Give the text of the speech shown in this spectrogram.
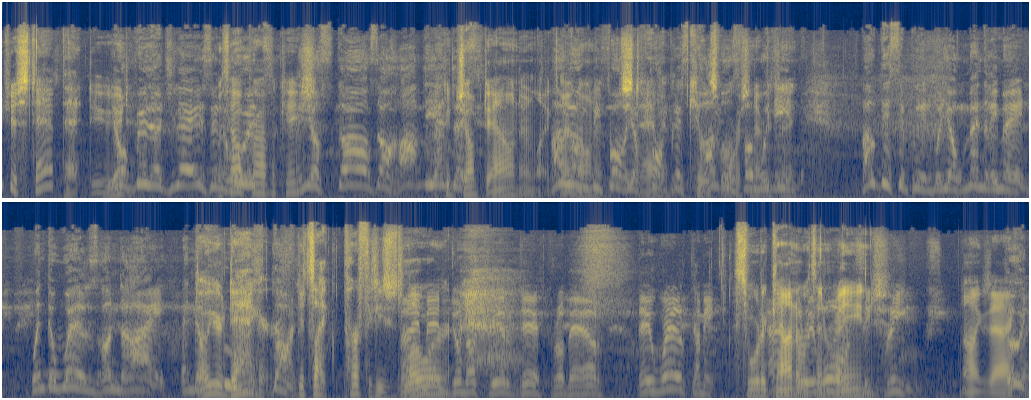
You just stabbed that dude. Your village lays in Without ruins, provocation. and your stores are hardly You could endless. jump down and like How land on him, stab him, kill his horse and from within? everything. How disciplined will your men remain when the wells run dry and Throw the your dagger. It's like perfect. He's My lower, men do not fear death, Robert. They welcome it. sort of, and kind of within range. Not exactly.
